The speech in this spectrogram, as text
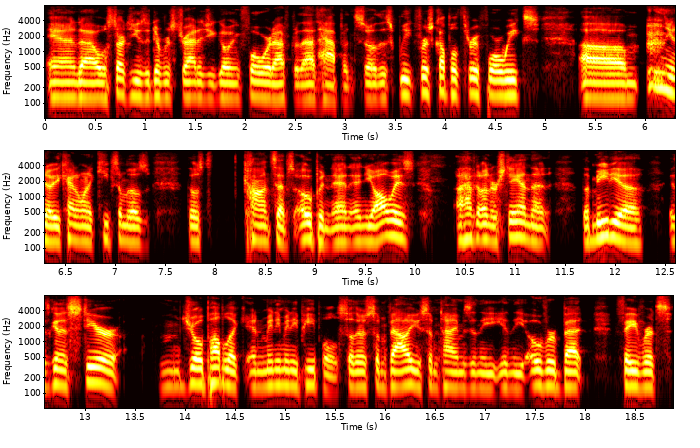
and uh, we'll start to use a different strategy going forward after that happens. So this week, first couple three or four weeks, um, you know, you kind of want to keep some of those those concepts open, and and you always have to understand that the media is going to steer Joe Public and many many people. So there's some value sometimes in the in the over bet favorites,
